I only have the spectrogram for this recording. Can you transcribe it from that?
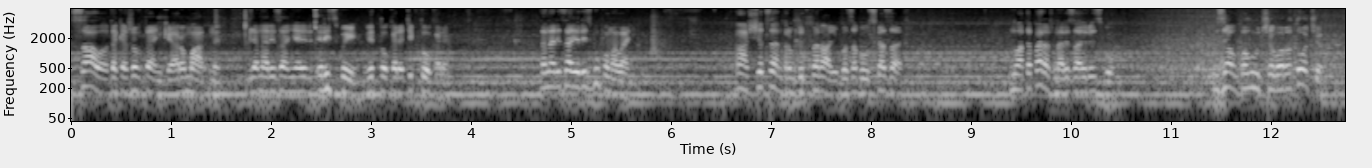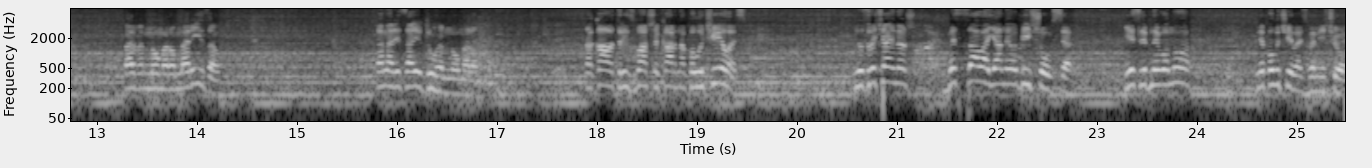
Сало таке жовтеньке, ароматне для нарізання різьби від токаря тіктокаря. Та нарізаю різьбу помаленьку. А, ще центром підпираю, бо забув сказати. Ну а тепер ж нарізаю різьбу. Взяв получше вороточок, первим номером нарізав та нарізаю другим номером. Така от різьба шикарна вийшла. Ну, звичайно ж, без сала я не обійшовся. Якщо б не воно, не вийшло б нічого.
